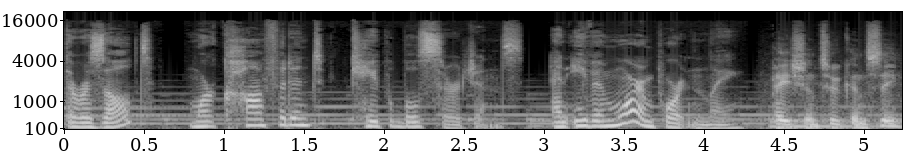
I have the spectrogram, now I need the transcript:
The result? More confident, capable surgeons. And even more importantly, Patients who can see.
